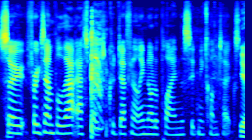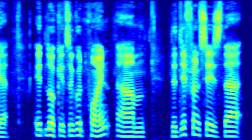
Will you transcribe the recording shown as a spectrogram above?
So, for example, that aspect could definitely not apply in the Sydney context. Yeah, it look it's a good point. Um, the difference is that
